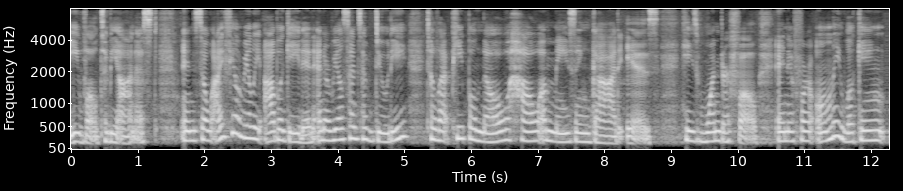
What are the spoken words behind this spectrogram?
evil, to be honest. And so I feel really obligated and a real sense of duty to let people know how amazing God is. He's wonderful. And if we're only looking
